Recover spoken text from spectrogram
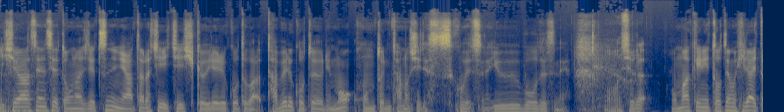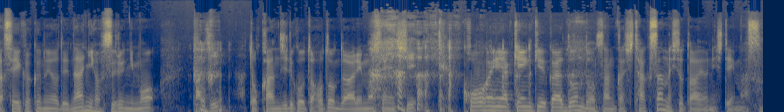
石原先生と同じで常に新しい知識を入れることが食べることよりも本当に楽しいです。すごいですね。有望ですね。面白い。おまけにとても開いた性格のようで何をするにも味？と感じることはほとんどありませんし 講演や研究会はどんどん参加したくさんの人と会うようにしています。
